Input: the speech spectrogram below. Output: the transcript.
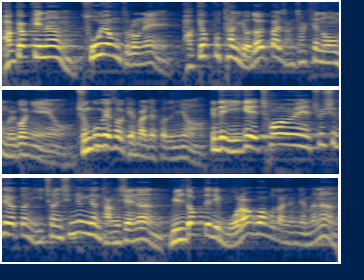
박격기는 소형 드론에 박격포탄 8발 장착해 놓은 물건이에요. 중국에서 개발됐거든요. 근데 이게 처음에 출시되었던 2016년 당시에는 밀덕들이 뭐라고 하고 다녔냐면은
